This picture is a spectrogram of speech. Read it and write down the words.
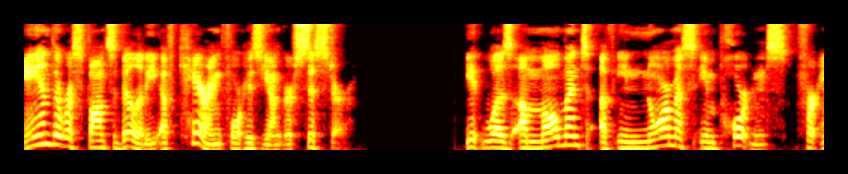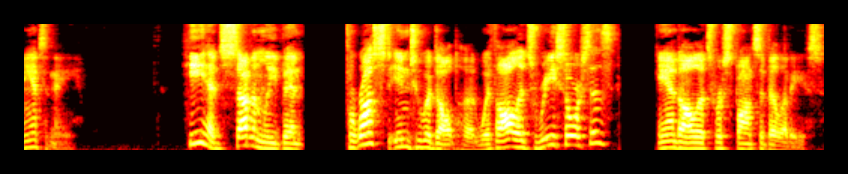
and the responsibility of caring for his younger sister. It was a moment of enormous importance for Antony. He had suddenly been thrust into adulthood with all its resources and all its responsibilities.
